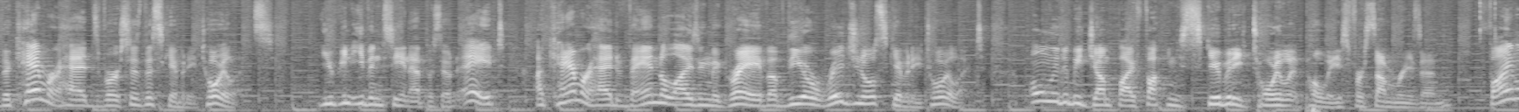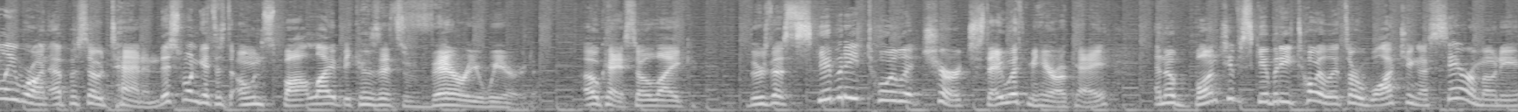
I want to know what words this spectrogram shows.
the camera heads versus the skibidi toilets. You can even see in episode 8, a camera head vandalizing the grave of the original skibidi toilet, only to be jumped by fucking skibidi toilet police for some reason. Finally, we're on episode 10, and this one gets its own spotlight because it's very weird. Okay, so like, there's a skibidi toilet church, stay with me here, okay? And a bunch of skibidi toilets are watching a ceremony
